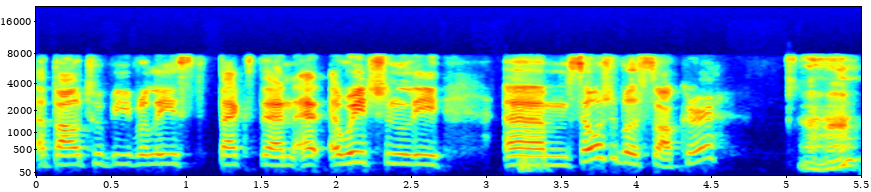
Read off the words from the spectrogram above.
about to be released back then, originally um, Sociable Soccer. Uh huh.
